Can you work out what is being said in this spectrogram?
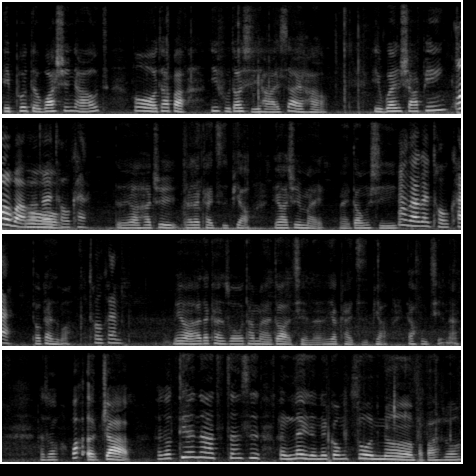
He put the washing out。哦，他把衣服都洗好，还晒好。He went shopping。我爸爸在偷看，等一下，他去，他在开支票，因为他去买买东西。那他在偷看，偷看什么？偷看。没有啊，他在看说他买了多少钱呢？要开支票，要付钱啊。他说 What a job！他说天哪，这真是很累人的工作呢。爸爸说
